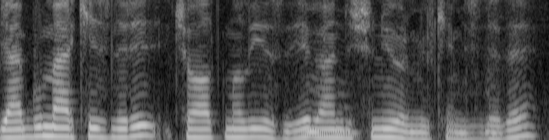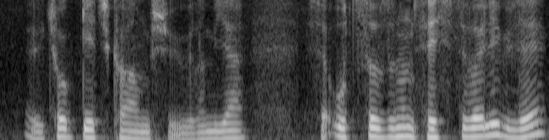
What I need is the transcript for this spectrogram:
yani bu merkezleri çoğaltmalıyız diye Hı ben düşünüyorum ülkemizde de. E, çok geç kalmış uygulama. Ya mesela Ut Sazı'nın festivali bile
